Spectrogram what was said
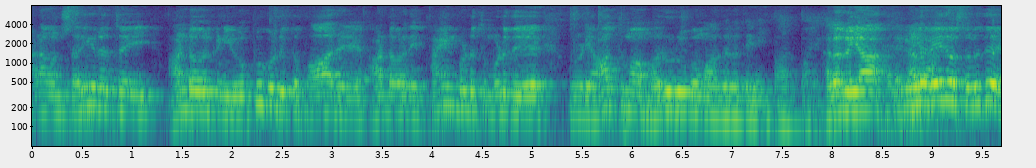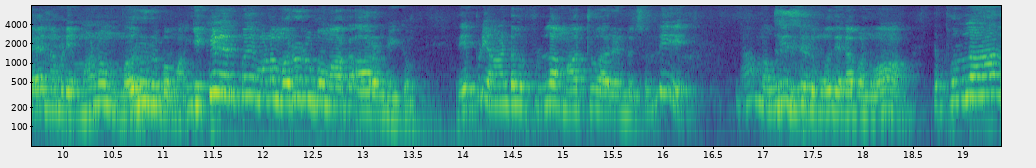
ஆனா உன் சரீரத்தை ஆண்டவருக்கு நீ ஒப்பு கொடுக்க பாரு. ஆண்டவர் அதை பயன்படுத்தும் பொழுது உன்னுடைய ஆத்மா மறுரூபமாகிறதை நீ பார்ப்பாய். ஹalleluya நல்ல வேதம் சொல்லுது நம்முடைய மனம் மறுரூபமா இங்க கீழே இருப்பதே மனம் மறுரூபமாக ஆரம்பிக்கும். இது எப்படி ஆண்டவர் ஃபுல்லா மாற்றுவார் என்று சொல்லி நாம செல்லும் போது என்ன பண்ணுவோம்? இந்த பொல்லாத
